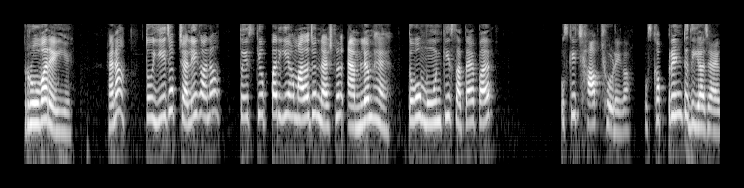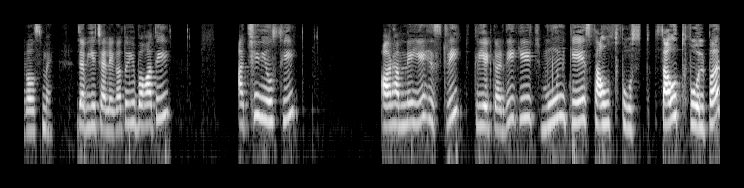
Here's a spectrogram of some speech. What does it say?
रोवर है ये, है ना? तो ये जब चलेगा ना तो इसके ऊपर ये हमारा जो नेशनल एम्बलम है तो वो मून की सतह पर उसकी छाप छोड़ेगा, उसका प्रिंट दिया जाएगा उसमें, जब ये चलेगा। तो ये बहुत ही अच्छी न्यूज़ थी। और हमने ये हिस्ट्री क्रिएट कर दी कि मून के साउथ पोस्ट साउथ पोल पर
